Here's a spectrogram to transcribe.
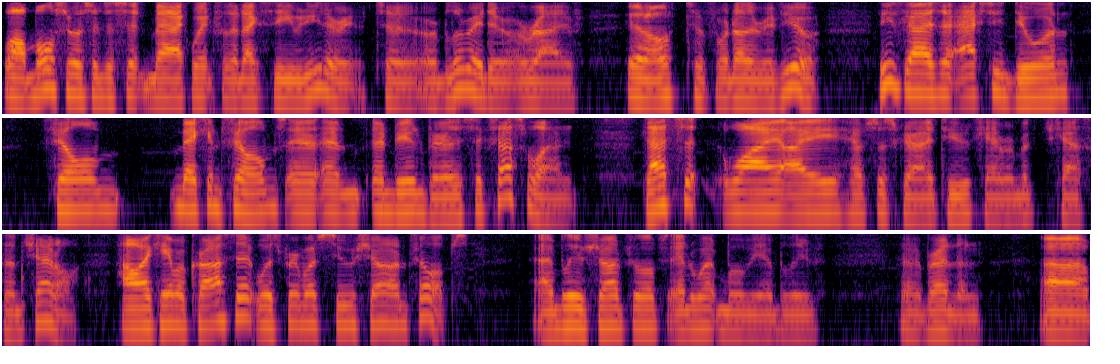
while most of us are just sitting back waiting for the next DVD to, to or Blu-ray to arrive, you know, to for another review. These guys are actually doing film, making films, and, and, and being very successful at it. That's why I have subscribed to Cameron McCasland channel. How I came across it was pretty much through Sean Phillips. I believe Sean Phillips and What Movie, I believe, uh, Brendan. Uh,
